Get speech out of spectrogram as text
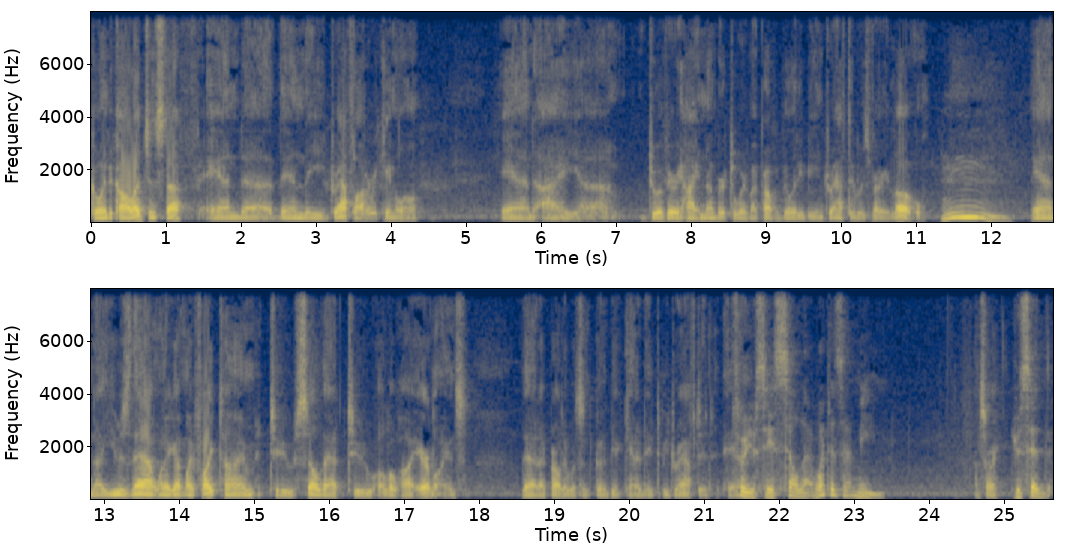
going to college and stuff and uh, then the draft lottery came along and i uh, drew a very high number to where my probability of being drafted was very low and I used that when I got my flight time to sell that to Aloha Airlines that I probably wasn't going to be a candidate to be drafted. And, So you say sell that. What does that mean? I'm sorry? You said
